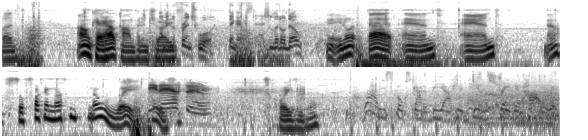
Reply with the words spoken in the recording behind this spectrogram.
bud. I don't care how confident you I'm are. in the French Ward. Think I can stash a little dough? Yeah, you know what? That and and no, still fucking nothing. No way. Be Holy there soon. It's crazy, bro. Why these folks gotta be out here demonstrating and hollering?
